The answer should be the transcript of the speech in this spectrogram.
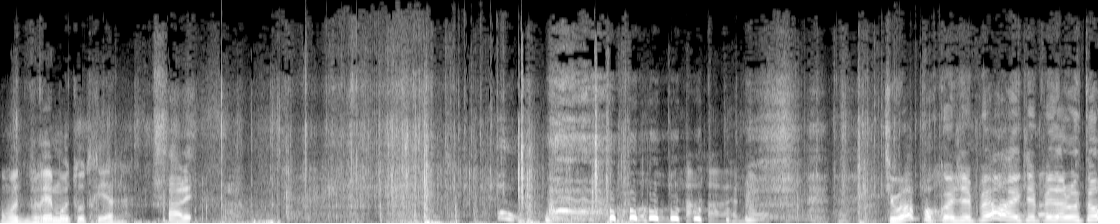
En mode vrai moto trial. Allez. tu vois pourquoi j'ai peur avec les pédales auto?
